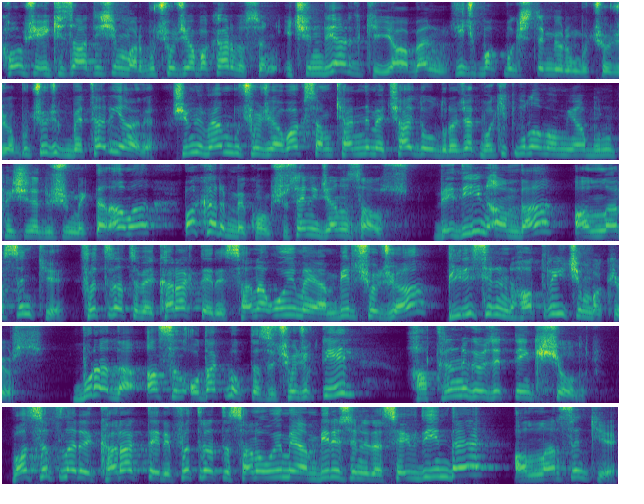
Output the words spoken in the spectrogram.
Komşu iki saat işim var bu çocuğa bakar mısın? İçinde derdi ki ya ben hiç bakmak istemiyorum bu çocuğa. Bu çocuk beter yani. Şimdi ben bu çocuğa baksam kendime çay dolduracak vakit bulamam ya bunun peşine düşürmekten. Ama bakarım be komşu senin canın sağ olsun. Dediğin anda anlarsın ki fıtratı ve karakteri sana uymayan bir çocuğa birisinin hatrı için bakıyoruz. Burada asıl odak noktası çocuk değil hatrını gözettiğin kişi olur. Vasıfları, karakteri, fıtratı sana uymayan birisini de sevdiğinde anlarsın ki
